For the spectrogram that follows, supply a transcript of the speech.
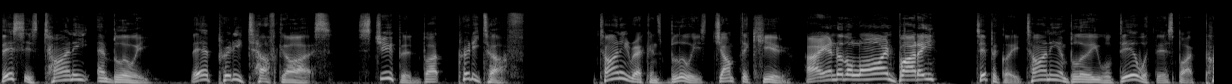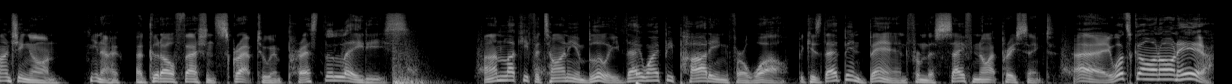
This is Tiny and Bluey. They're pretty tough guys. Stupid, but pretty tough. Tiny reckons Bluey's jumped the queue. Hey, into the line, buddy. Typically, Tiny and Bluey will deal with this by punching on. You know, a good old fashioned scrap to impress the ladies. Unlucky for Tiny and Bluey, they won't be partying for a while because they've been banned from the Safe Night Precinct. Hey, what's going on here?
